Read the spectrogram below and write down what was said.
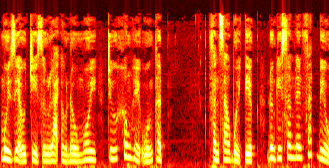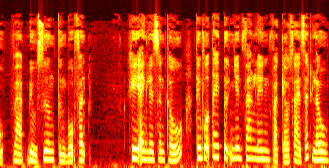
Mùi rượu chỉ dừng lại ở đầu môi chứ không hề uống thật. Phần sau buổi tiệc, đường kỳ sâm lên phát biểu và biểu dương từng bộ phận. Khi anh lên sân khấu, tiếng vỗ tay tự nhiên vang lên và kéo dài rất lâu.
